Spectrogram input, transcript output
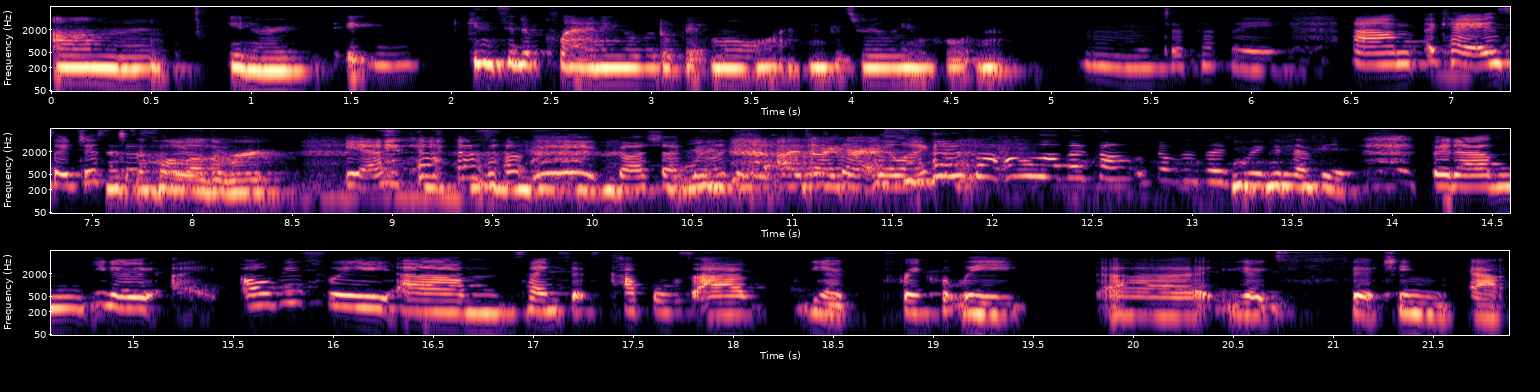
um, you know, consider planning a little bit more. I think it's really important. Mm, definitely. Um, okay, and so just That's a whole of, other route. Yeah. gosh, I feel like I digress. Like there's a whole other conversation we can have here. But um, you know, obviously, um, same-sex couples are you know frequently uh, you know searching out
